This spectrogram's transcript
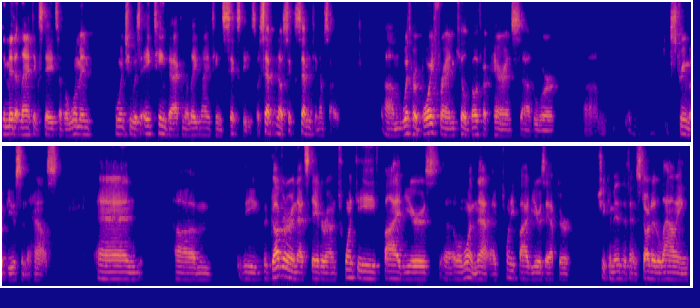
the mid-Atlantic states of a woman when she was 18 back in the late 1960s, or seven, no, six, 17, I'm sorry, um, with her boyfriend, killed both her parents uh, who were um, extreme abuse in the house. And um, the, the governor in that state around 25 years, uh, or more than that, like 25 years after she committed the offense, started allowing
